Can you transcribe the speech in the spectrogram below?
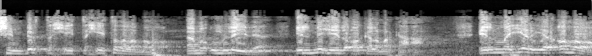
shimbirta xiita xiitada la dhaho ama uunleyda ilmaheeda oo kale markaa ah. Ilma yar yar ahoo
